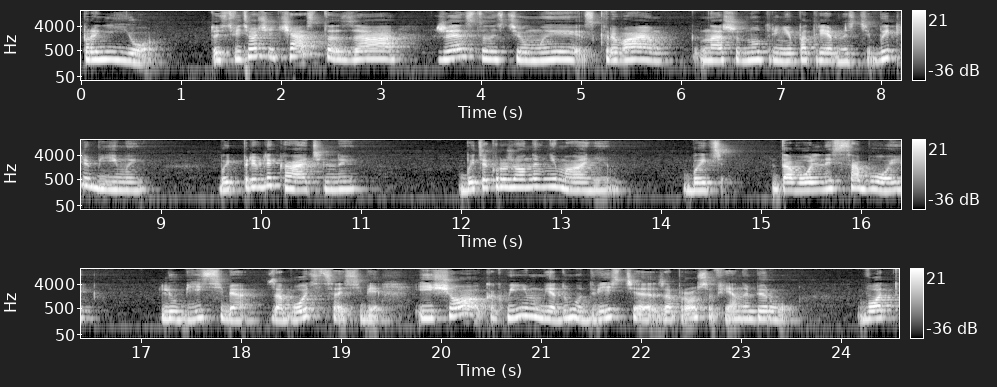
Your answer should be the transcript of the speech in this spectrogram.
про нее? То есть ведь очень часто за женственностью мы скрываем наши внутренние потребности. Быть любимой, быть привлекательной, быть окруженной вниманием, быть довольной собой, любить себя, заботиться о себе. И еще, как минимум, я думаю, 200 запросов я наберу. Вот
